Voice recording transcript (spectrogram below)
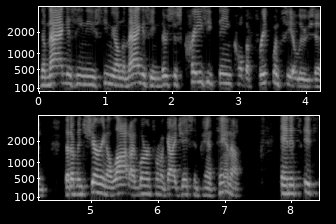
the magazine and you see me on the magazine. There's this crazy thing called the frequency illusion that I've been sharing a lot. I learned from a guy, Jason Pantana. And it's, it's,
